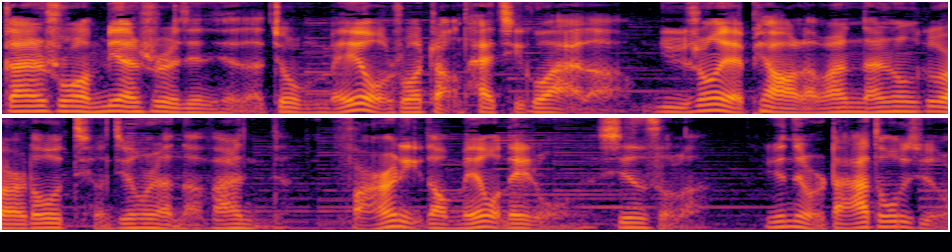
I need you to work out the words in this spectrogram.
刚才说了，面试进去的就没有说长太奇怪的，女生也漂亮，完了男生个儿都挺精神的，反正反而你倒没有那种心思了，因为那会儿大家都喜欢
